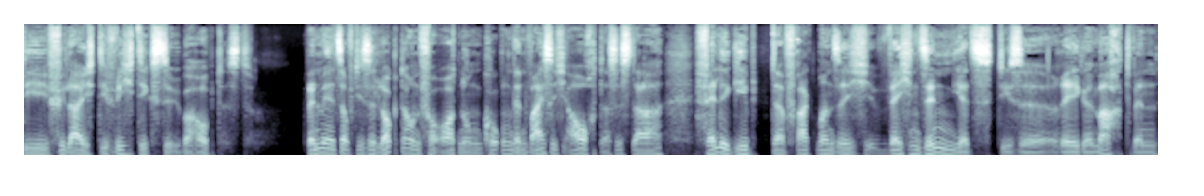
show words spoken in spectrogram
die vielleicht die wichtigste überhaupt ist. Wenn wir jetzt auf diese Lockdown-Verordnungen gucken, dann weiß ich auch, dass es da Fälle gibt, da fragt man sich, welchen Sinn jetzt diese Regel macht, wenn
